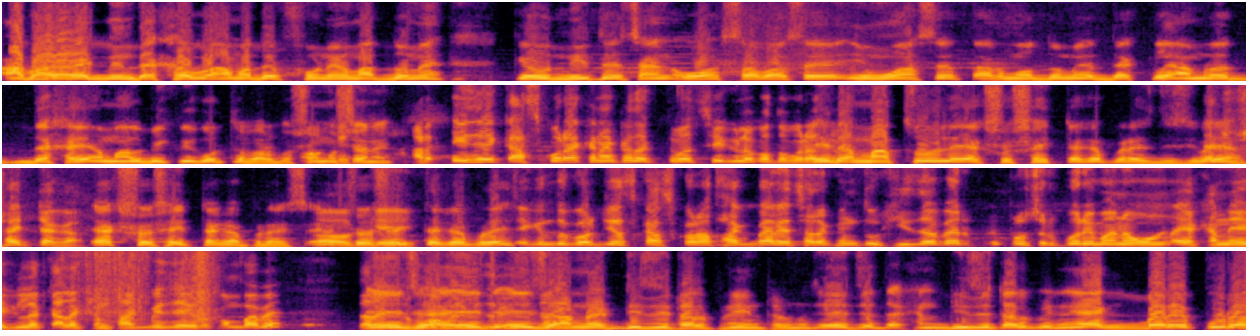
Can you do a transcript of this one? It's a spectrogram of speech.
আবার আরেকদিন দেখাবো। আমাদের ফোনের মাধ্যমে কেউ নিতে চান হোয়াটসঅ্যাপ আছে ইমো আছে তার মাধ্যমে দেখলে আমরা দেখাইয়া মাল বিক্রি করতে পারব সমস্যা নেই। আর এই যে কাজ করা এখানে একটা দেখতে পাচ্ছি এগুলো কত করে এটা মাত্র হলে একশো ষাট টাকা প্রাইস দিছি ভাইয়া। ষাট টাকা? একশো ষাট টাকা প্রাইস একশো Okay. ষাট টাকা প্রাইস কিন্তু গর্জিয়াস কাজ করা থাকবে আর এছাড়া কিন্তু হিজাবের প্রচুর পরিমাণে এখানে এগুলো কালেকশন থাকবে যে এরকম ভাবে এই যে এই যে- ডিজিটাল প্রিন্টের মধ্যে এই যে দেখেন ডিজিটাল প্রিন্ট একবারে পুরা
